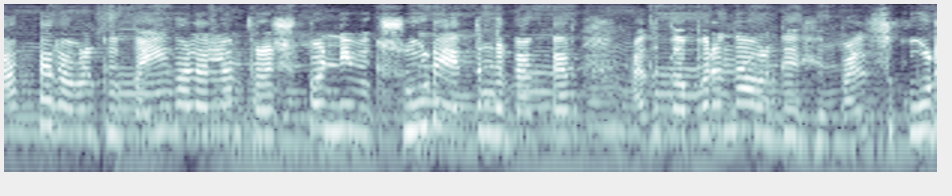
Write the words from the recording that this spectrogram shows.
டாக்டர். அவளுக்கு கை காலெல்லாம் ப்ரெஷ் பண்ணி சூட ஏத்துங்க டாக்டர். அதுக்கப்புறம் தான் அவளுக்கு பல்ஸ் கூட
